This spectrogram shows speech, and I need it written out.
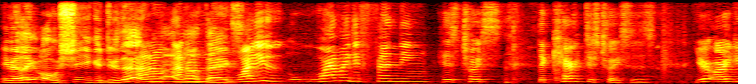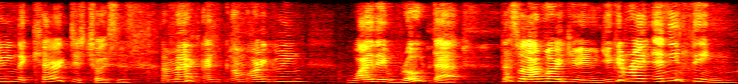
You'd be like, "Oh shit, you could do that." I don't. No, I no, don't. thanks. Why do you? Why am I defending his choice? The character's choices. You're arguing the character's choices. I'm, I'm arguing why they wrote that. That's what I'm arguing. You can write anything.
